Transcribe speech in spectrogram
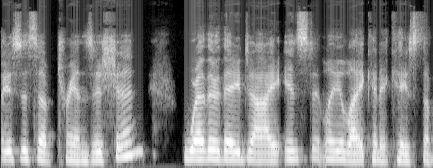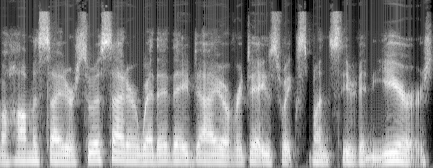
phases of transition, whether they die instantly, like in a case of a homicide or suicide, or whether they die over days, weeks, months, even years.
